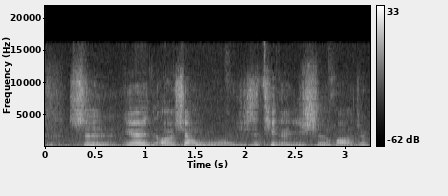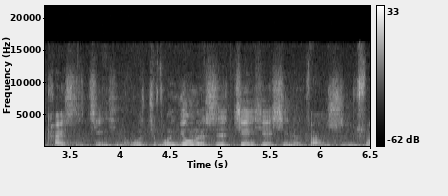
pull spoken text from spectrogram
西。是因为呃，像我也是听了医师的话，就开始进行了。我我用的是间歇性的断食法，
